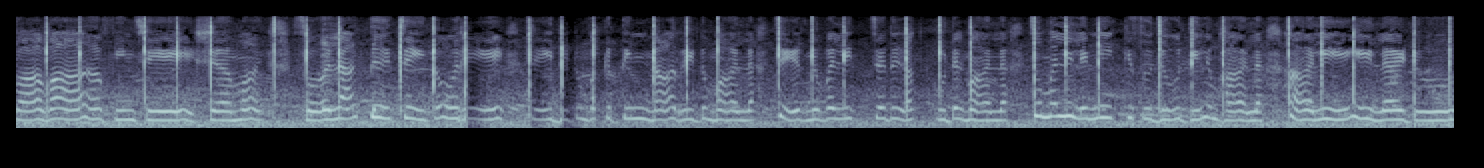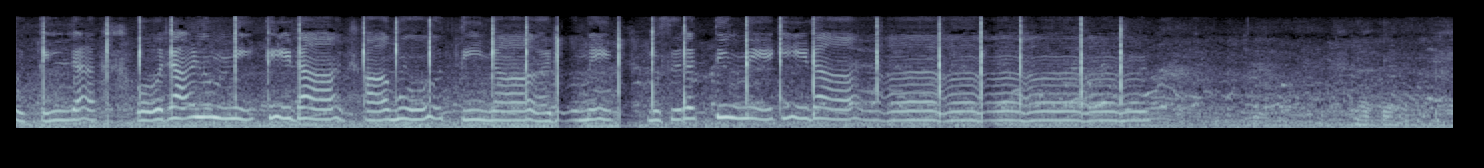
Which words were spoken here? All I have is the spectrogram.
വാവാഫിൻ ശേഷമായി സോലാത്ത് ചെയ്തോരേ ചെയ്തിടും വക്കത്തിൻ നാറിടും മാല ചേർന്നു വലിച്ചത് അക്കുടൽ മാല ചുമലിലെ നീക്കി സുജൂതിലും ഹാല. ഹാലിലടൂത്തില്ല. ഒരാളും നീക്കിടാൻ ആ മൂത്തിനാരുമേ. മുസുറത്തിനെ കിടാൻ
